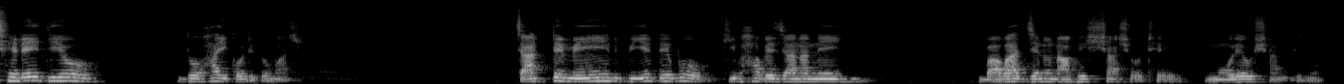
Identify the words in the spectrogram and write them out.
ছেলেই দিও দোহাই করি তোমার। চারটে মেয়ের বিয়ে দেব, কীভাবে জানা নেই। বাবার যেন নাভিশ্বাস ওঠে, মরেও শান্তি নেই।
